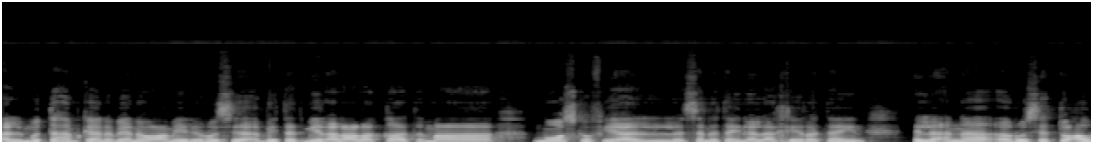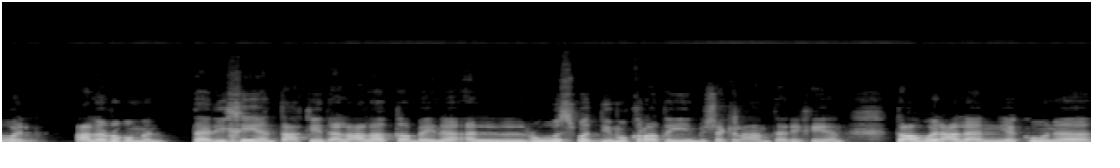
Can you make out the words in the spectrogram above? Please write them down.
المتهم كان بأنه عميل لروسيا بتدمير العلاقات مع موسكو في السنتين الأخيرتين إلا أن روسيا تعول على الرغم من تاريخيا تعقيد العلاقة بين الروس والديمقراطيين بشكل عام تاريخيا تعول على أن يكون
